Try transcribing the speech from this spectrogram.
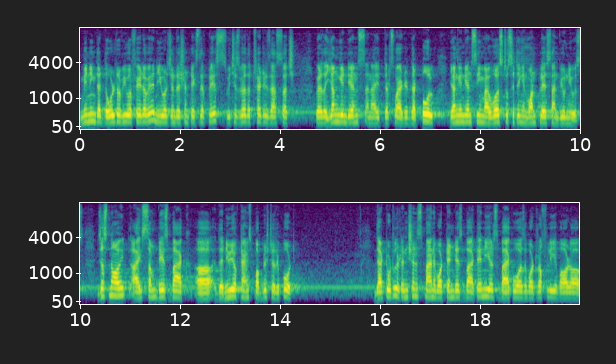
meaning that the older viewer fade away, newer generation takes their place, which is where the threat is as such, where the young Indians, and I, that's why I did that poll, young Indians seem averse to sitting in one place and view news. Just now, I, some days back, uh, the New York Times published a report that total attention span about 10 days back, 10 years back was about roughly about uh,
